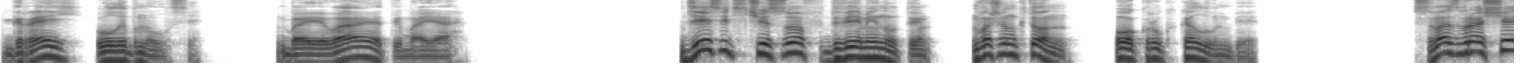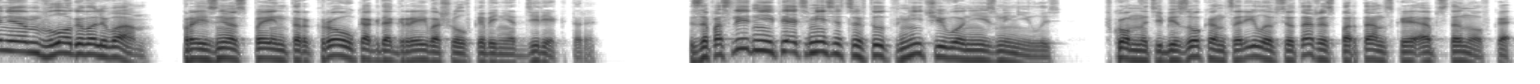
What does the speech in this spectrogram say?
Грей улыбнулся. «Боевая ты моя». Десять часов две минуты. Вашингтон, округ Колумбия. «С возвращением в логово льва», — произнес Пейнтер Кроу, когда Грей вошел в кабинет директора. За последние пять месяцев тут ничего не изменилось. В комнате без окон царила все та же спартанская обстановка.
